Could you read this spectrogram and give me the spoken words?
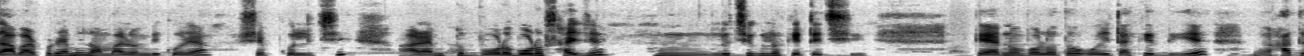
দাবার পরে আমি লম্বালম্বি করে শেপ করে নিচ্ছি। আর আমি একটু বড় বড় সাইজে লুচিগুলো কেটেছি। কেন বলো তো ওইটাকে দিয়ে হাতে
